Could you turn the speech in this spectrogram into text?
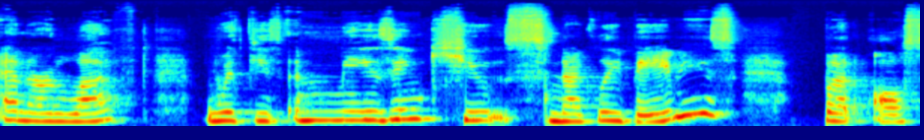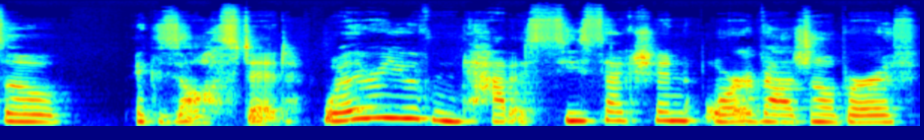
and are left with these amazing, cute, snuggly babies, but also exhausted. Whether you've had a C section or a vaginal birth,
